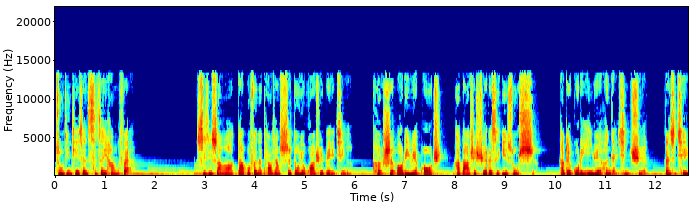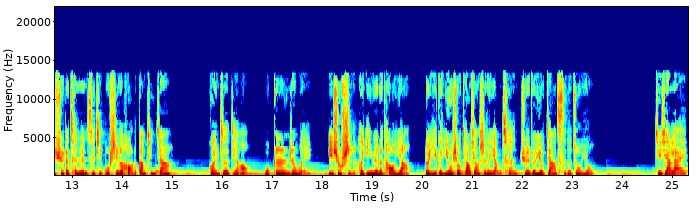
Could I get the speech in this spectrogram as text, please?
注定天生吃这一行饭。实际上啊，大部分的调香师都有化学背景，可是 Olivia Poch，他大学学的是艺术史，他对古典音乐很感兴趣。但是谦虚的承认自己不是一个好的钢琴家。关于这点哦，我个人认为，艺术史和音乐的陶养对一个优秀调香师的养成绝对有加持的作用。接下来，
